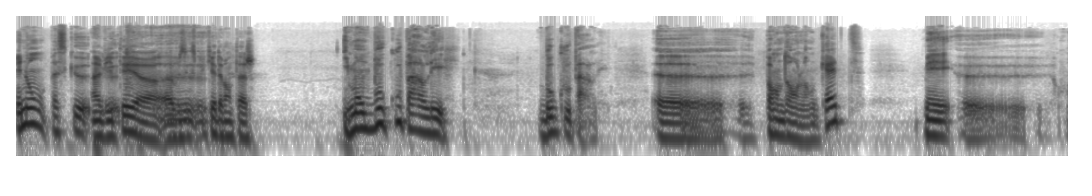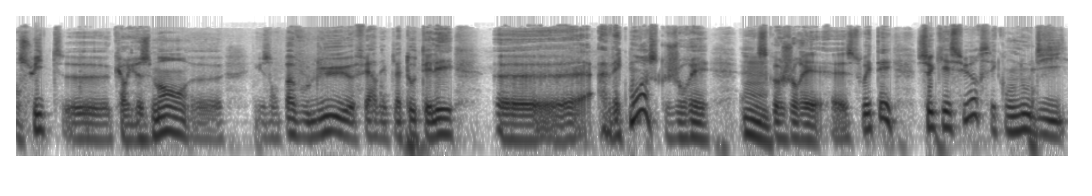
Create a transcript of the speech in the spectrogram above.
Mais non, parce que. invité à, vous expliquer davantage? Ils m'ont beaucoup parlé, beaucoup parlé, pendant l'enquête, mais ensuite, euh, curieusement, euh, ils n'ont pas voulu faire des plateaux télé euh, avec moi, ce que j'aurais, Hmm. ce que j'aurais euh, souhaité. Ce qui est sûr, c'est qu'on nous dit,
